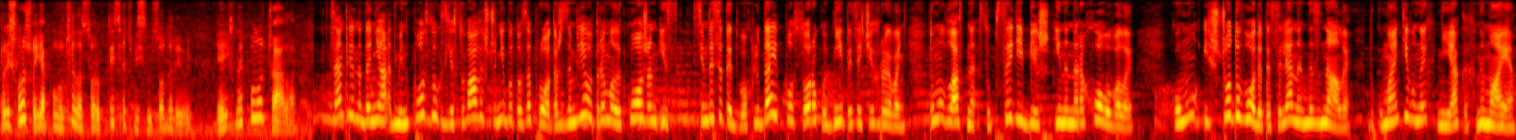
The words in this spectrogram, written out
Прийшло, що я отримала 40 тисяч 800 гривень. Я їх не отримала. В центрі надання адмінпослуг з'ясували, що нібито за продаж землі отримали кожен із 72 людей по 41 тисячі гривень. Тому, власне, субсидій більш і не нараховували. Кому і що доводити селяни не знали. Документів у них ніяких немає.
